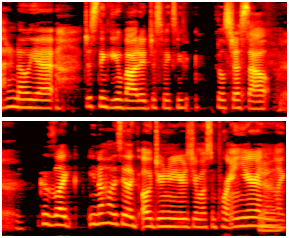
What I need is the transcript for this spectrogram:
I don't know yet. Just thinking about it just makes me feel stressed out. Yeah. Cause like you know how they say like oh junior year is your most important year and then Yeah. like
